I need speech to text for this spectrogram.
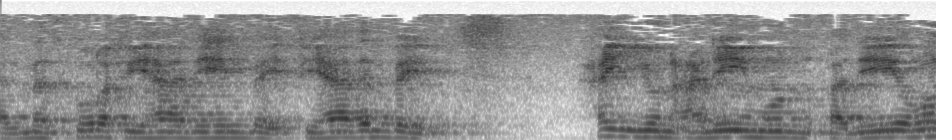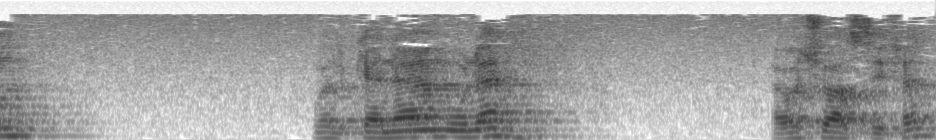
المذكورة في هذه البيت في هذا البيت. حي عليم قدير. والكلام له أو شو الصفة؟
